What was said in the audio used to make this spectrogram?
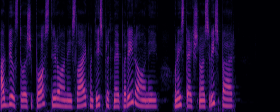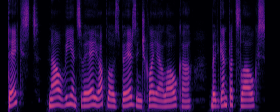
Atbilstoši postironijas laikmeta izpratnē par ironiju un izteikšanos vispār, Teksts nav viens vēju aplausts bērziņš klajā laukā, bet gan pats lauks,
